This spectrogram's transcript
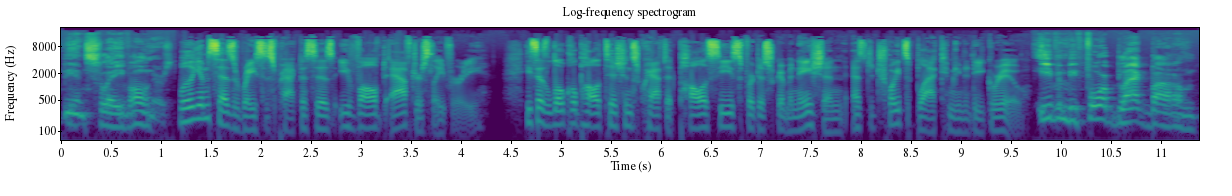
being slave owners. William says racist practices evolved after slavery. He says local politicians crafted policies for discrimination as Detroit's black community grew. Even before Black Bottom,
